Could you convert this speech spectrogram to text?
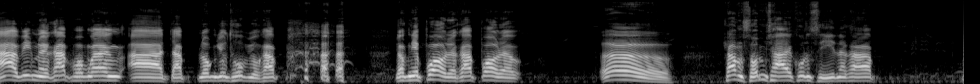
อ้าววิ่งหน่อยครับ ผมกำลังอ่าจับลง YouTube อยู่ครับยกนิ้ป้งนะครับ ป้งแล้วเออ ช่องสมชายคุณศรีนะครับ ไป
